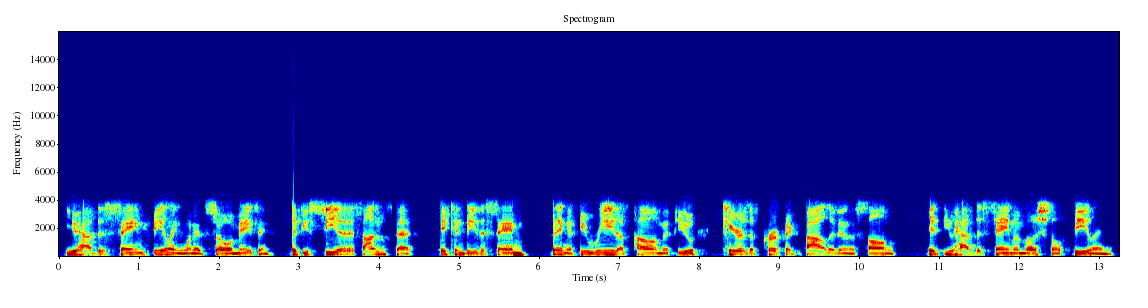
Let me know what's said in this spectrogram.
you have the same feeling when it's so amazing. If you see a sunset, it can be the same thing. If you read a poem, if you hear the perfect ballad in a song, it, you have the same emotional feeling.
